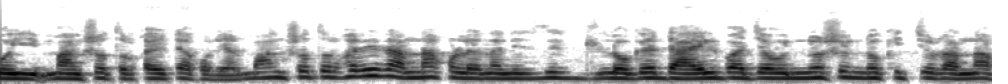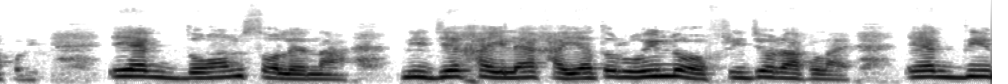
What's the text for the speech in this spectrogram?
ওই মাংস তরকারিটা করি। আর মাংস তরকারি রান্না করলে না যদি লগে ডাইল বাজা অন্য শূন্য কিছু রান্না করি। একদম চলে না। নিজে খাইলে খাইয়া তো রইল ফ্রিজও রাখলাই একদিন,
